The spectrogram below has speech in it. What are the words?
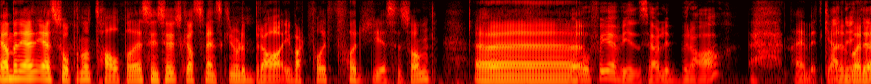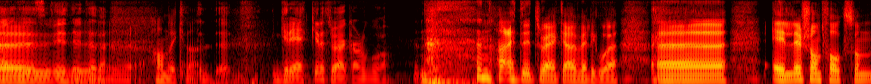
Ja, men jeg, jeg så på noen tall på det. Jeg syns jeg husker at svenskene gjorde det bra, i hvert fall i forrige sesong. Men Eh, hvorfor gjør vi det så jævlig bra? Nei, jeg vet ikke. Nei, bare. Vi driter i det. Aner ikke det. Grekere tror jeg ikke er noe gode. Nei, det tror jeg ikke er veldig gode. Eh, eller sånn folk som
